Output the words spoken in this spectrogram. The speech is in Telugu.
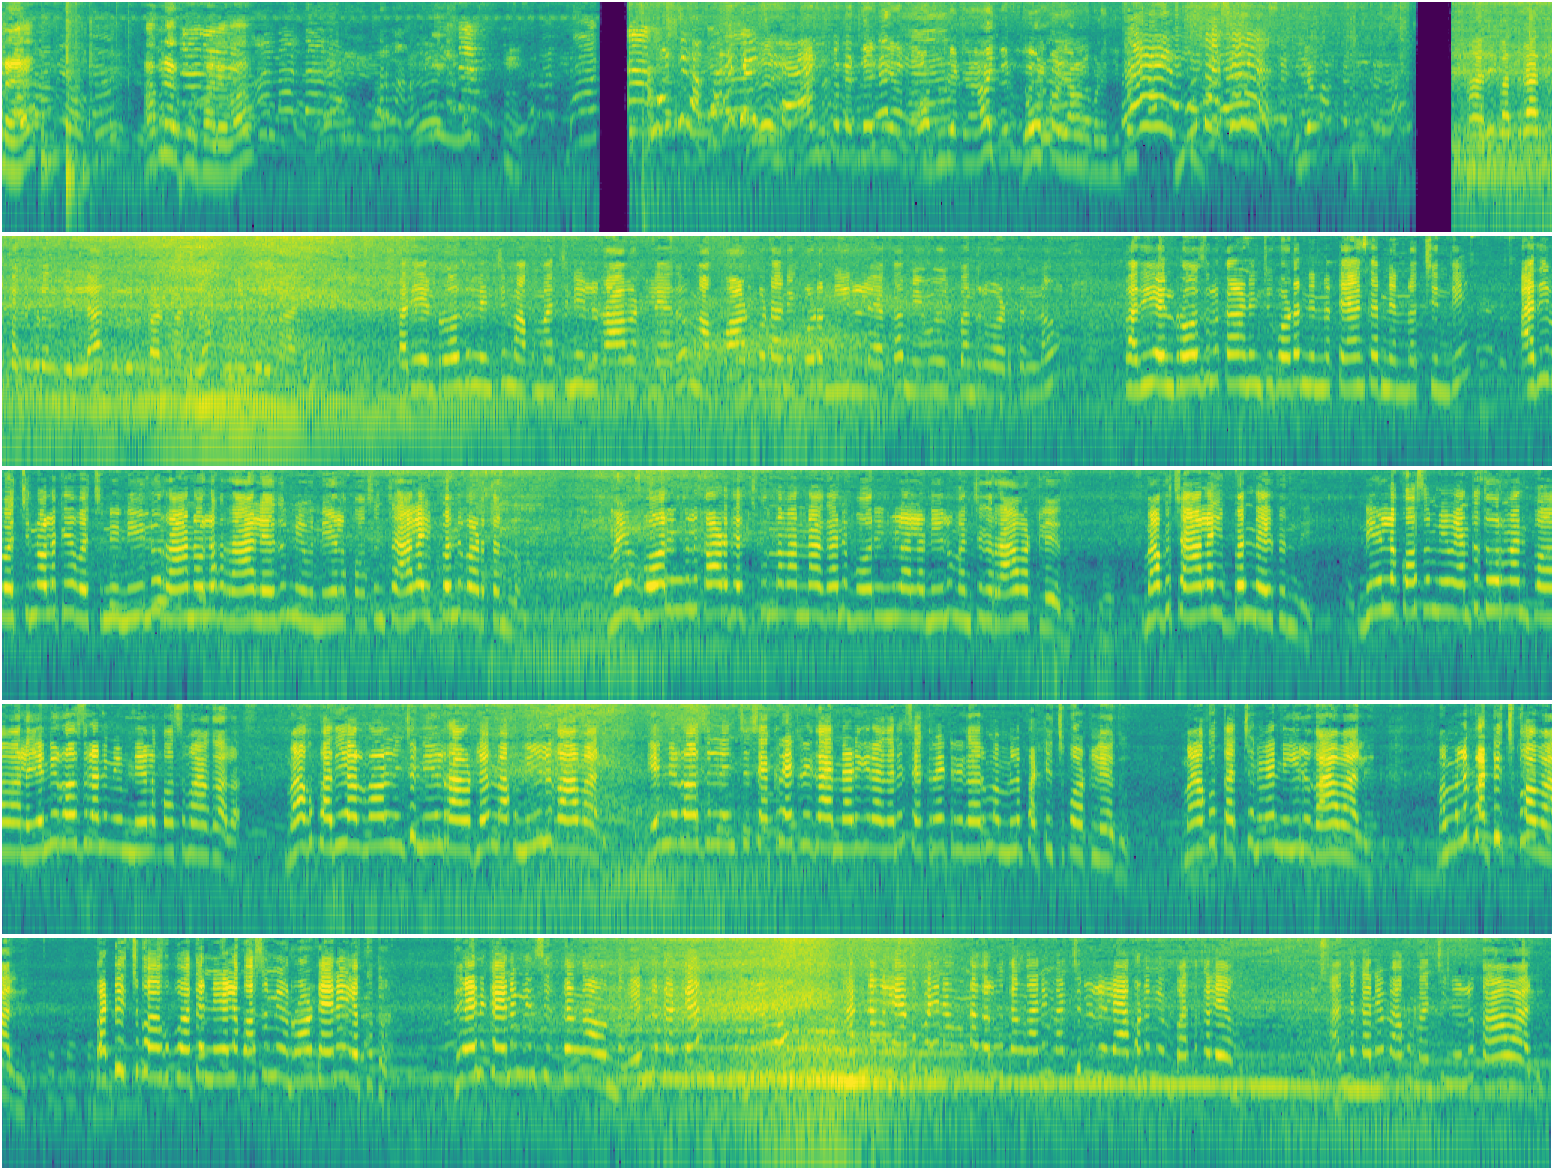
अपने अपने फूल पालेवा మాది భద్రాద్రి కొత్తగూడెం జిల్లా దుల్లూరుపాడు మండలం పుణ్యపూడి మాది పదిహేను రోజుల నుంచి మాకు మంచినీళ్ళు రావట్లేదు. మాకు వాడుకోవడానికి కూడా నీళ్ళు లేక మేము ఇబ్బందులు పడుతున్నాం. పదిహేను రోజుల కానించి కూడా నిన్న ట్యాంకర్ నిన్న వచ్చింది అది వచ్చిన వాళ్ళకే వచ్చిన నీళ్ళు రాని వాళ్ళకి రాలేదు. మేము నీళ్ళ కోసం చాలా ఇబ్బంది పడుతున్నాం. మేము బోరింగులు కాడ తెచ్చుకుందామన్నా కానీ బోరింగుల నీళ్ళు మంచిగా రావట్లేదు. మాకు చాలా ఇబ్బంది అవుతుంది నీళ్ళ కోసం మేము ఎంత దూరం అని పోవాలి? ఎన్ని రోజులని మేము నీళ్ళ కోసం ఆగాల? మాకు పదిహేను రోజుల నుంచి నీళ్ళు రావట్లేదు. మాకు నీళ్ళు కావాలి. ఎన్ని రోజుల నుంచి సెక్రటరీ గారిని అడిగినా కానీ సెక్రటరీ గారు మమ్మల్ని పట్టించుకోవట్లేదు. మాకు తక్షణమే నీళ్ళు కావాలి. మమ్మల్ని పట్టించుకోవాలి. పట్టించుకోకపోతే నీళ్ళ కోసం మేము రోడ్డు అయినా ఎక్కుతాం. దేనికైనా మేము సిద్ధంగా ఉన్నాం. ఎందుకంటే మేము అన్నం లేకపోయినా ఉండగలుగుతాం కానీ మంచినీళ్ళు లేకుండా మేము బతకలేము. అందుకనే మాకు మంచినీళ్ళు కావాలి.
